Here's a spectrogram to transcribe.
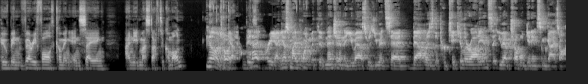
who've been very forthcoming in saying, "I need my staff to come on." No, totally. And I agree. I guess my point with the mention in the US was you had said that was the particular audience that you have trouble getting some guys on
